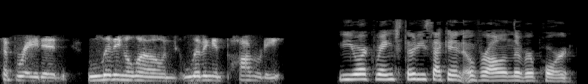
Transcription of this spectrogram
separated, living alone, living in poverty. New York ranked 32nd overall in the report.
